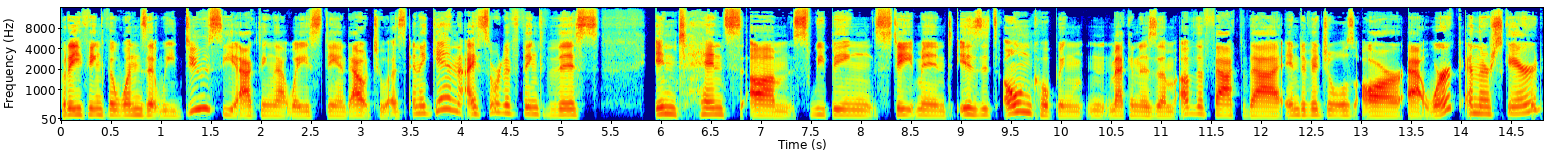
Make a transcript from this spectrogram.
but I think the ones that we do see acting that way stand out to us. And again, I sort of think this intense um sweeping statement is its own coping mechanism of the fact that individuals are at work and they're scared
